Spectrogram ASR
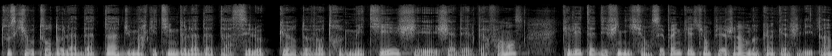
tout ce qui est autour de la data, du marketing de la data? C'est le cœur de votre métier chez, chez ADL Performance. Quelle est ta définition? C'est pas une question piège, hein, en aucun cas, Philippe. Hein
